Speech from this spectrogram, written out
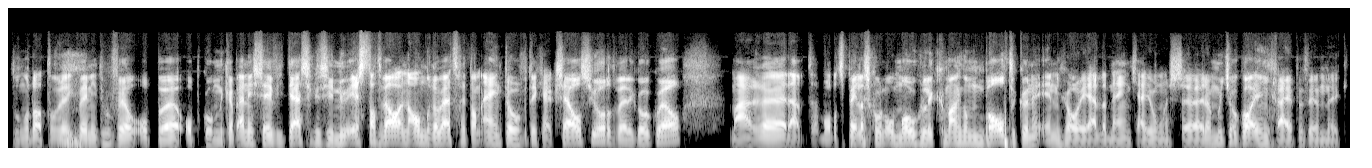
zonder dat er, ik weet niet hoeveel op, uh, opkomt. Ik heb NEC Vitesse gezien. Nu is dat wel een andere wedstrijd dan Eindhoven tegen Excelsior, dat weet ik ook wel. Maar dat wordt het spelers gewoon onmogelijk gemaakt om een bal te kunnen ingooien. Ja, dan denk ja jongens, dan moet je ook wel ingrijpen, vind ik.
